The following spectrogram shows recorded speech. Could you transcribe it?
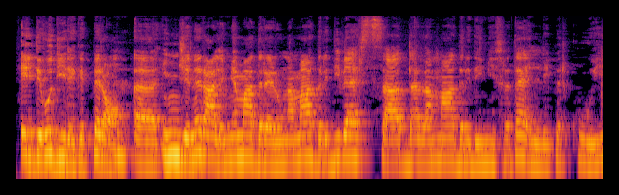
e devo dire che però eh, in generale mia madre era una madre diversa dalla madre dei miei fratelli, per cui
